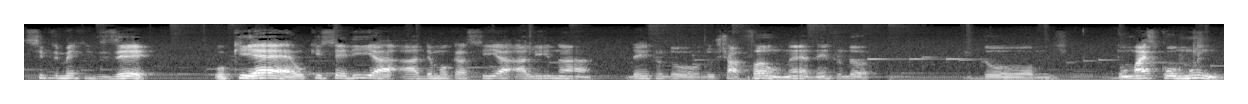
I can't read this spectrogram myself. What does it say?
simplesmente dizer o que é, o que seria a democracia ali na, dentro do, do chavão, né? Dentro do, do, do mais comum,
